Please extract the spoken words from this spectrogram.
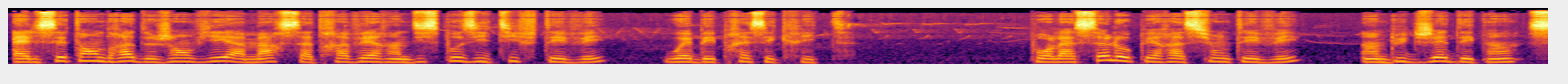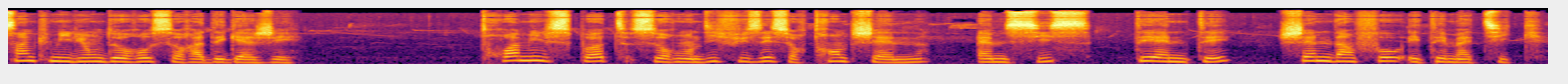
Elle s'étendra de janvier à mars à travers un dispositif TV, web et presse écrite. Pour la seule opération TV, un budget des 5 millions d'euros sera dégagé. 3000 spots seront diffusés sur 30 chaînes, M6, TNT, chaînes d'infos et thématiques.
